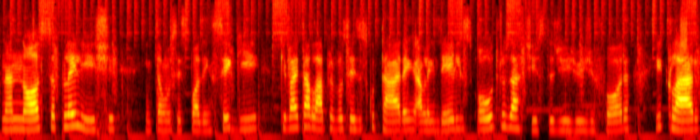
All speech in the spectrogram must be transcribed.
na nossa playlist então vocês podem seguir, que vai estar tá lá para vocês escutarem, além deles, outros artistas de Juiz de Fora e, claro,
